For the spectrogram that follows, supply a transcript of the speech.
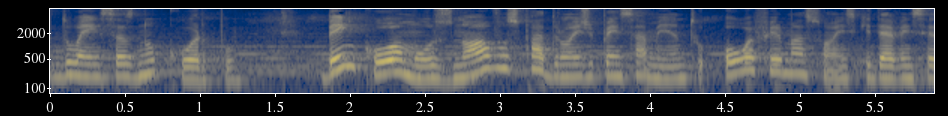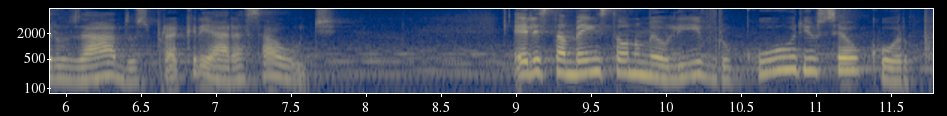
doenças no corpo, bem como os novos padrões de pensamento ou afirmações que devem ser usados para criar a saúde. Eles também estão no meu livro Cure o Seu Corpo.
